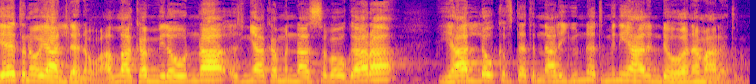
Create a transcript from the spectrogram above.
የት ነው ያለነው? አላህ ከሚለውና እኛ ከምናስበው ጋራ ያለው ክፍተትና ልዩነት ምን ያህል እንደሆነ ማለት ነው።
